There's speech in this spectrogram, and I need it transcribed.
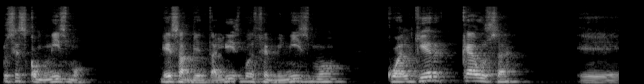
Pues es comunismo, es ambientalismo, es feminismo, cualquier causa eh,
